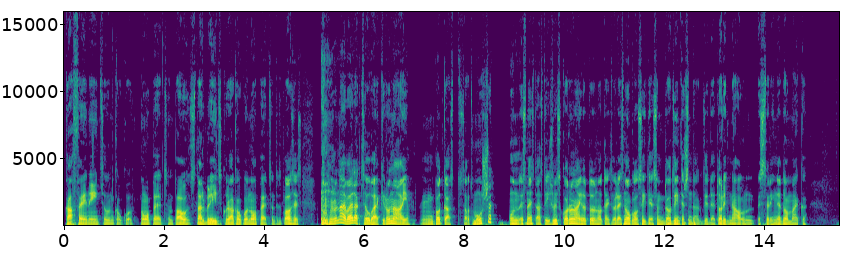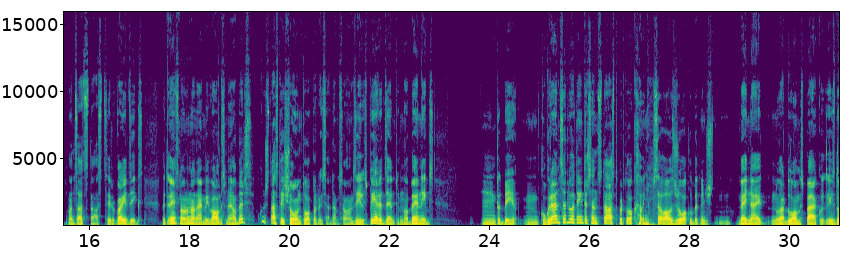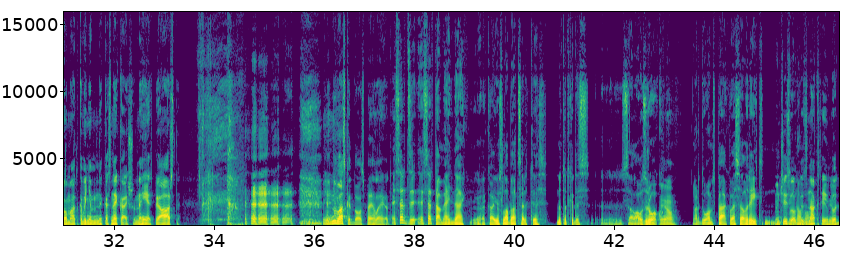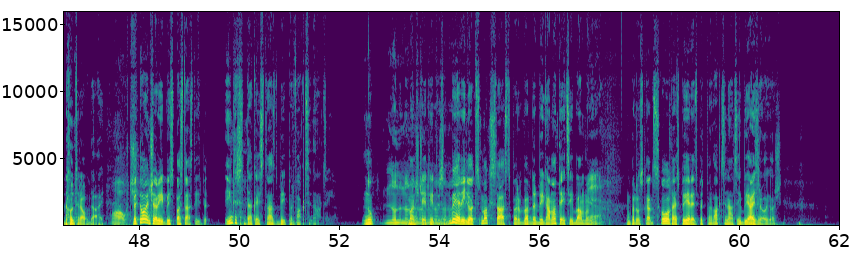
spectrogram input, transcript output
kafejnīca un kaut ko nopērts, un pauzes starp brīdis, kurā kaut ko nopērts, un tad klausies. runāja vairāk cilvēki, runāja, mm, podkāstu sauc muša, un es nestāstīšu visu, ko runāju, jo to noteikti varēs noklausīties, un daudz interesantāk dzirdēt oriģinālu, un es arī nedomāju, ka mans atstāsts ir vajadzīgs. Bet viens no runātājiem bija Valdis Melders, kurš stāstīja šo un to par visādām savām dzīves pieredzēm, tur no bērnības. Mm, tad bija mm, Kungrēns ar ļoti interesantu stāstu par to, kā viņam salauza žokli, bet viņš mēģināja nu, ar domu spēku izdomāt, ka viņam nekas nekaiš un neiet pie ārsta. nu, basketbolu spēlējot. Es ar, es ar tā mēģināju, kā jūs labi atceraties. Nu, tad, kad es uh, salauzu roku Jā. Ar domu spēku veselu rītu. Viņš izvilka līdz naktī un ļoti daudz raudāja. Auč. Bet to viņš arī viss pastāstīs. Bet interesantākais stāsts bija par vakcināciju. Nu, Nu, nu, nu, man nu, šķiet, nu, nu, interesanti. nu, nu. Bija arī ļoti smags stāsts par vardarbīgām attiecībām un, Jā. un par uz kādas skolotājas pieredzi, bet par vakcināciju bija aizraujoši.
